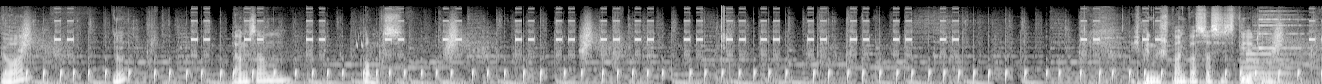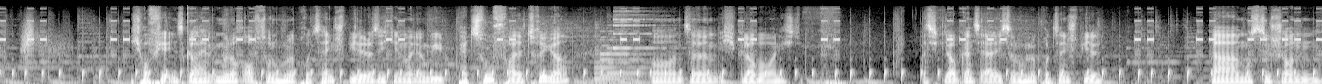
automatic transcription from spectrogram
Ja. Ne? Langsam kommt's. Gespannt, was das jetzt wird. Ey. Ich hoffe hier insgeheim immer noch auf so ein 100% Spiel, dass ich den mal irgendwie per Zufall trigger. Und ähm, ich glaube aber nicht. Also ich glaube ganz ehrlich, so ein 100% Spiel, da musst du schon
